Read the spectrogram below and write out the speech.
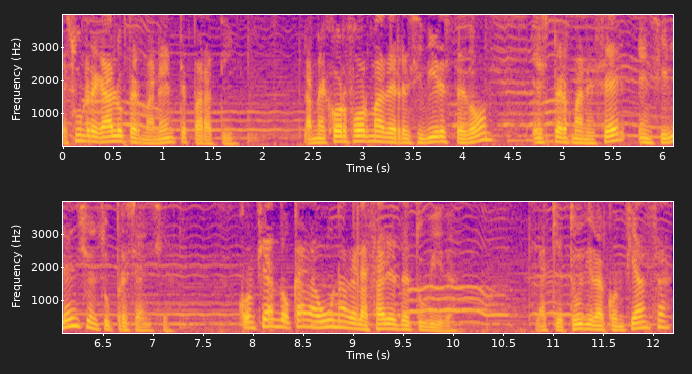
Es un regalo permanente para ti. La mejor forma de recibir este don es permanecer en silencio en su presencia, confiando cada una de las áreas de tu vida. La quietud y la confianza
